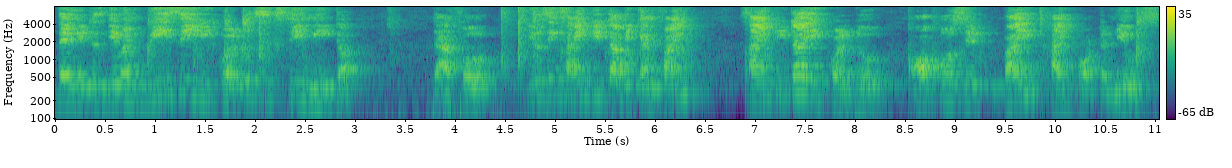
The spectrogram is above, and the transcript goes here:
Then it is given BC equal to 60 meter. Therefore, using sine theta we can find sine theta equal to opposite by hypotenuse.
